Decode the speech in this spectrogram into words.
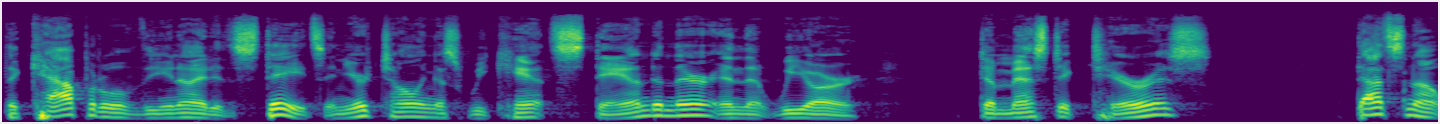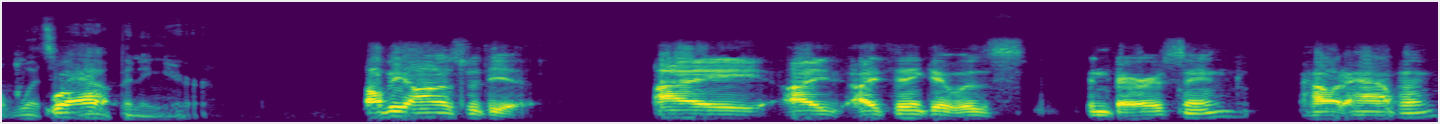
the capital of the United States, and you're telling us we can't stand in there and that we are domestic terrorists. That's not what's well, happening here. I'll be honest with you. I I I think it was embarrassing how it happened.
